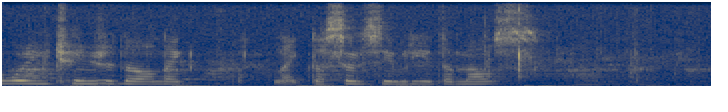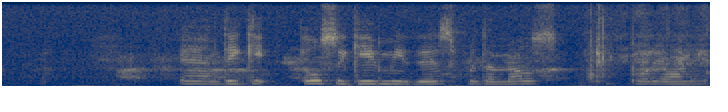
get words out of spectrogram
where you change the like like the sensitivity of the mouse. And they also gave me this for the mouse to put on it.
